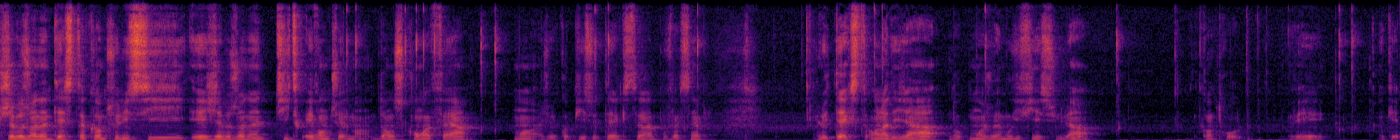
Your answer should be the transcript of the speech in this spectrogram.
J'ai besoin d'un test comme celui-ci et j'ai besoin d'un titre éventuellement. Donc ce qu'on va faire, moi je vais copier ce texte pour faire simple. Le texte on l'a déjà, donc moi je vais modifier celui-là. CTRL V. Ok.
